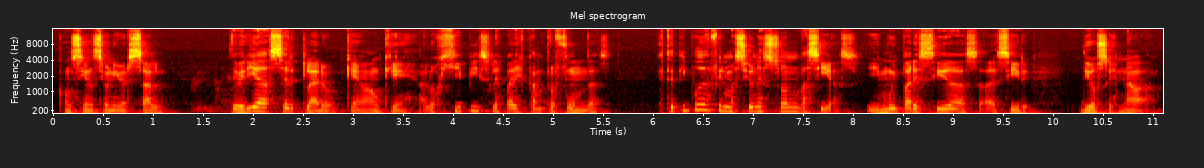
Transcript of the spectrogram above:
conciencia universal. Debería ser claro que aunque a los hippies les parezcan profundas, este tipo de afirmaciones son vacías y muy parecidas a decir Dios es nada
